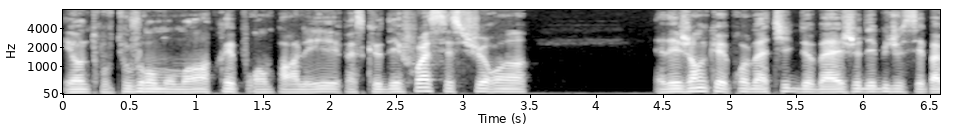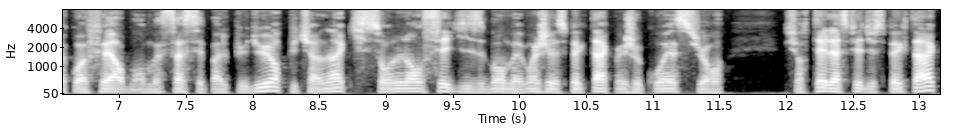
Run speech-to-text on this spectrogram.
et on trouve toujours un moment après pour en parler parce que des fois c'est sur il y a des gens qui ont des problématiques de bah, je débute, je sais pas quoi faire. Bon, bah, ça, c'est pas le plus dur. Puis il y en a qui sont lancés, qui disent bon, ben moi j'ai le spectacle, mais je coince sur, sur tel aspect du spectacle.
